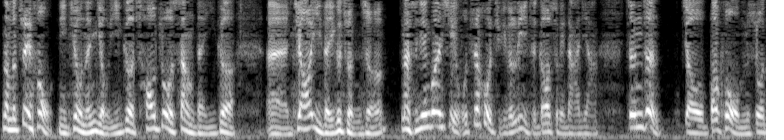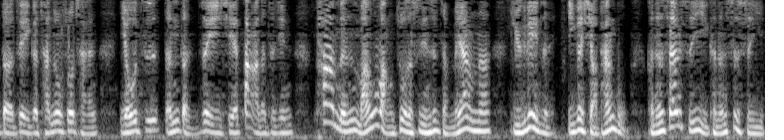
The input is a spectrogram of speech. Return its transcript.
那么最后你就能有一个操作上的一个呃交易的一个准则。那时间关系，我最后举一个例子告诉给大家，真正。就包括我们说的这个禅中说禅、游资等等这一些大的资金，他们往往做的事情是怎么样呢？举个例子，一个小盘股可能三十亿，可能四十亿，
